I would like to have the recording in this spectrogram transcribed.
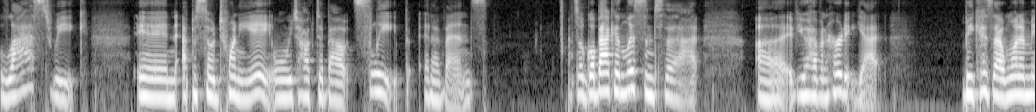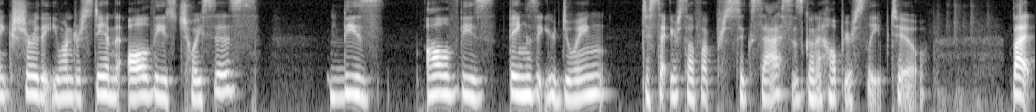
last week in episode 28 when we talked about sleep and events. So go back and listen to that uh, if you haven't heard it yet because i want to make sure that you understand that all these choices these all of these things that you're doing to set yourself up for success is going to help your sleep too. But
